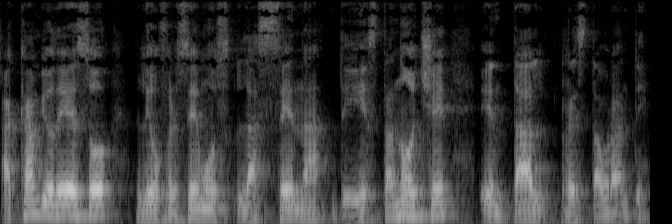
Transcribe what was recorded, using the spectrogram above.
a cambio de eso le ofrecemos la cena de esta noche en tal restaurante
